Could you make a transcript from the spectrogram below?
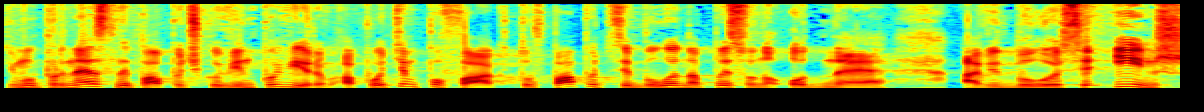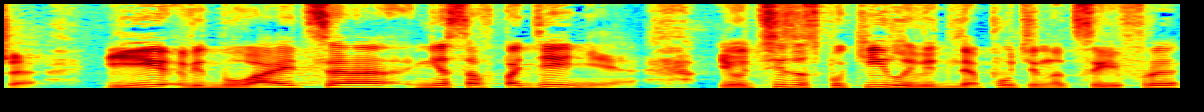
Йому принесли папочку, він повірив. А потім, по факту, в папочці було написано одне, а відбулося інше. І відбувається несовпадіння. І оці заспокійливі для Путіна цифри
